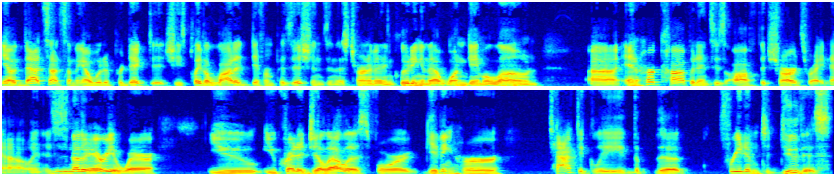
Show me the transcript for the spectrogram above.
you know, that's not something I would have predicted. She's played a lot of different positions in this tournament, including in that one game alone. Uh, and her confidence is off the charts right now. And this is another area where you you credit Jill Ellis for giving her tactically the the freedom to do this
